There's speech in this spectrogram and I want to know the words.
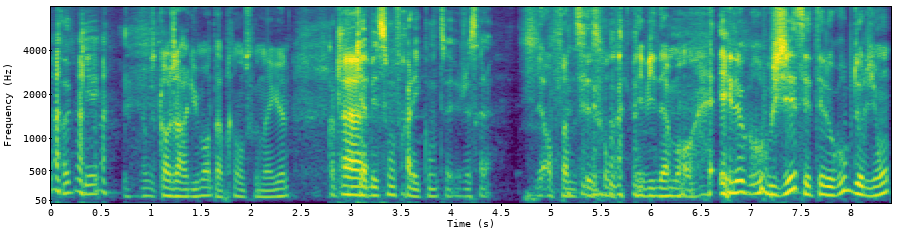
Ok. Quand j'argumente, après, on se fout de ma gueule. Quand Euh, Lucas Besson fera les comptes, je serai là. En fin de saison, évidemment. Et le groupe G, c'était le groupe de Lyon.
